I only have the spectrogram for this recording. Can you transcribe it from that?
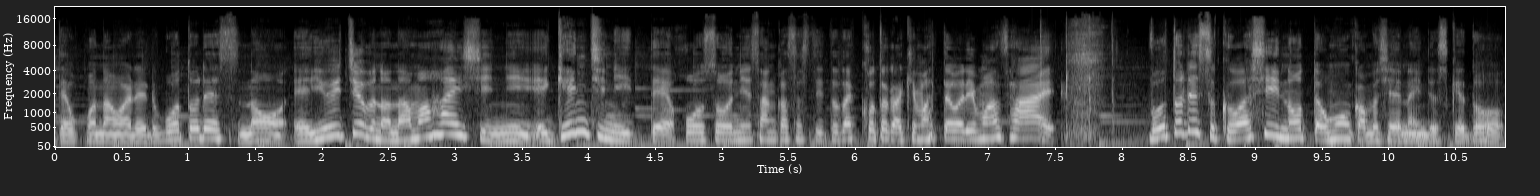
で行われるボートレースの、え YouTube の生配信に、え現地に行って放送に参加させていただくことが決まっております。はい。ボートレース詳しいのって思うかもしれないんですけど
